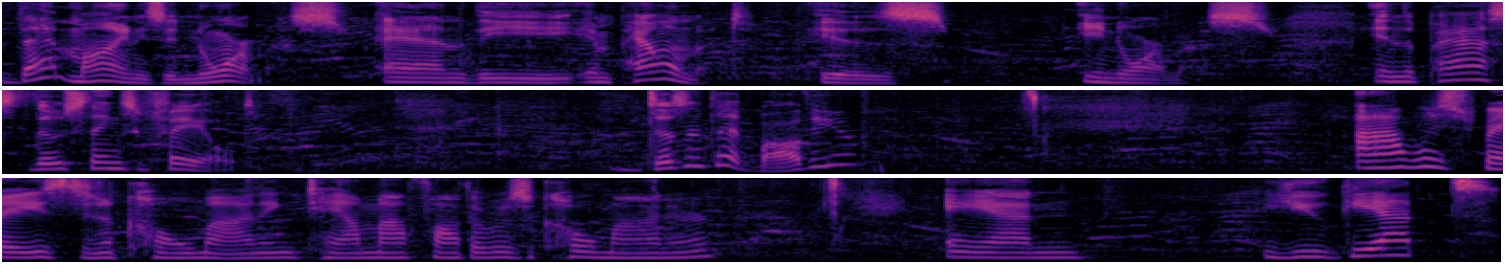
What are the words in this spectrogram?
That mine is enormous, and the impoundment is enormous. In the past, those things have failed. Doesn't that bother you? I was raised in a coal mining town. My father was a coal miner. And you get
